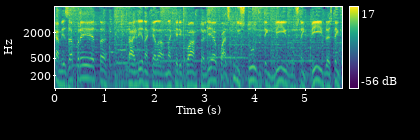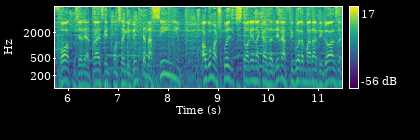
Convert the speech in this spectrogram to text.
camisa preta, tá ali naquela, naquele quarto ali, é quase que um estúdio, tem livros, tem bíblias, tem fotos ali atrás que a gente consegue ver um pedacinho, algumas coisas que estão ali na casa dele, uma figura maravilhosa.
